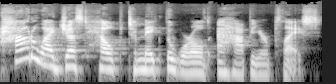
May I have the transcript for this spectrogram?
how do I just help to make the world a happier place?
